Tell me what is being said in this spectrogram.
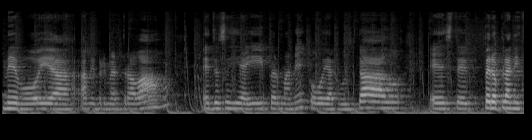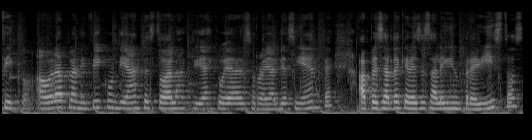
me voy a, a, mi primer trabajo. Entonces y ahí permanezco, voy al juzgado, este, pero planifico. Ahora planifico un día antes todas las actividades que voy a desarrollar al día siguiente, a pesar de que a veces salen imprevistos.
